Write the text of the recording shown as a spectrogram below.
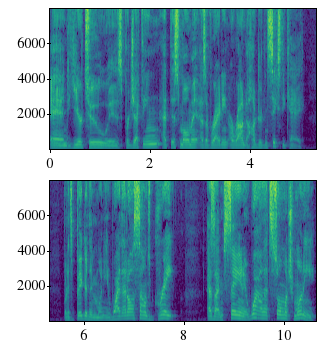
And year two is projecting at this moment, as of writing, around 160K but it's bigger than money. And why that all sounds great as I'm saying it, wow, that's so much money.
